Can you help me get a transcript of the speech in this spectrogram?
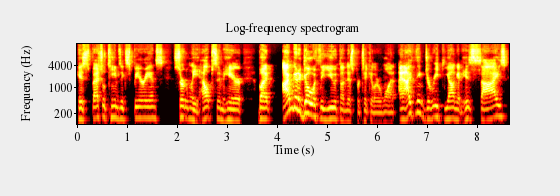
His special teams experience certainly helps him here. But I'm going to go with the youth on this particular one. And I think Dareke Young, at his size,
